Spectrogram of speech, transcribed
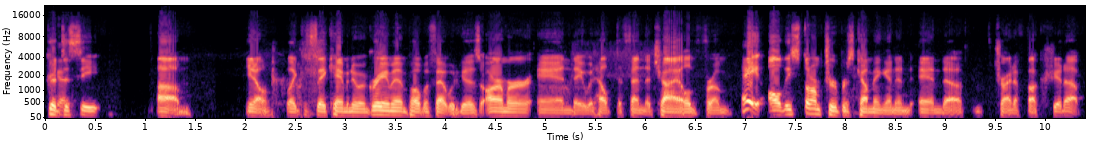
Good to see. Um, you know, like they came into agreement. Boba Fett would get his armor, and they would help defend the child from hey, all these stormtroopers coming in and and uh, try to fuck shit up.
